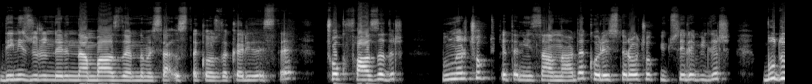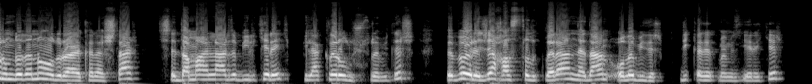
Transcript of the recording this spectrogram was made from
deniz ürünlerinden bazılarında mesela ıstakozda, karideste çok fazladır. Bunları çok tüketen insanlarda kolesterol çok yükselebilir. Bu durumda da ne olur arkadaşlar? İşte damarlarda birikerek plaklar oluşturabilir ve böylece hastalıklara neden olabilir. Dikkat etmemiz gerekir.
